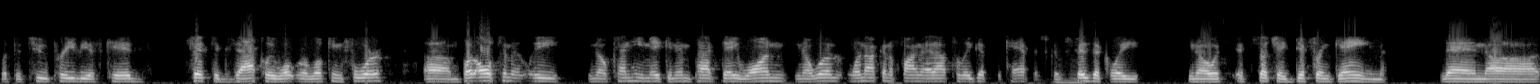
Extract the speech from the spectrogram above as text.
with the two previous kids, fits exactly what we're looking for. Um, but ultimately, you know, can he make an impact day one? You know, we're we're not going to find that out till he gets to campus because mm-hmm. physically, you know, it's it's such a different game than uh,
